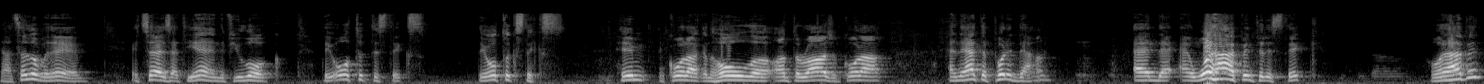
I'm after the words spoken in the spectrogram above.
Now it says over there, it says at the end, if you look, they all took the sticks. They all took sticks. Him and Korach and the whole uh, entourage of Korach. And they had to put it down. And, uh, and what happened to the stick? What happened?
